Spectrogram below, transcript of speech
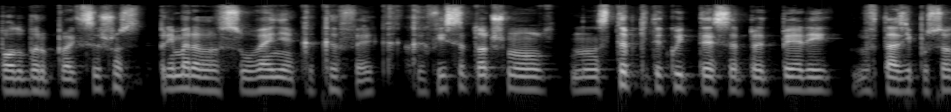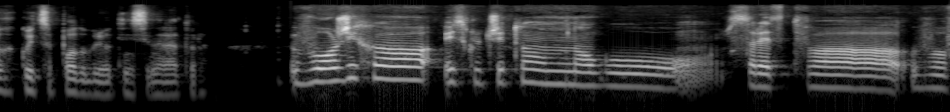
по-добър проект? Всъщност, примера в Словения какъв е? Какви са точно стъпките, които те са предприели в тази посока, които са по-добри от инсинератора? Вложиха изключително много средства в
